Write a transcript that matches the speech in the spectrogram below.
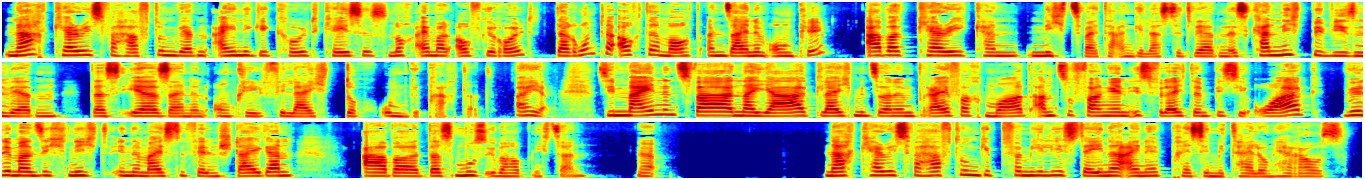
Nach Carries Verhaftung werden einige Cold Cases noch einmal aufgerollt, darunter auch der Mord an seinem Onkel. Aber Carrie kann nichts weiter angelastet werden. Es kann nicht bewiesen werden, dass er seinen Onkel vielleicht doch umgebracht hat. Ah ja. Sie meinen zwar, na ja, gleich mit so einem Dreifachmord anzufangen, ist vielleicht ein bisschen org, würde man sich nicht in den meisten Fällen steigern, aber das muss überhaupt nicht sein. Ja. Nach Carries Verhaftung gibt Familie Stainer eine Pressemitteilung heraus.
